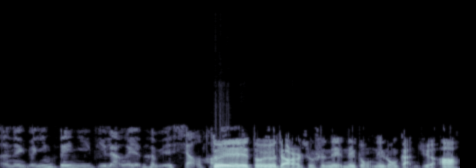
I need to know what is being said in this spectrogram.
呃那个英菲尼迪两个也特别像哈。对，都有点儿就是那那种那种感觉啊。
